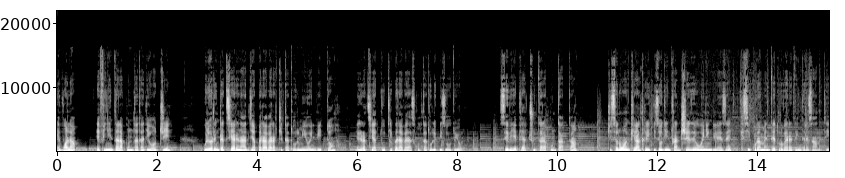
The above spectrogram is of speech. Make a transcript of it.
E voilà, è finita la puntata di oggi. Voglio ringraziare Nadia per aver accettato il mio invito e grazie a tutti per aver ascoltato l'episodio. Se vi è piaciuta la puntata, ci sono anche altri episodi in francese o in inglese che sicuramente troverete interessanti.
